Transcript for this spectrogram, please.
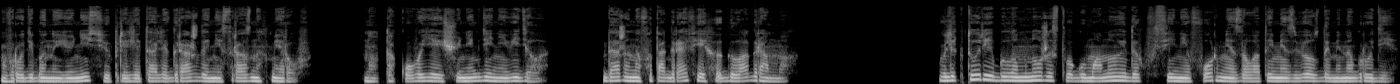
Вроде бы на Юнисию прилетали граждане с разных миров. Но такого я еще нигде не видела. Даже на фотографиях и голограммах. В лектории было множество гуманоидов в синей форме с золотыми звездами на груди.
